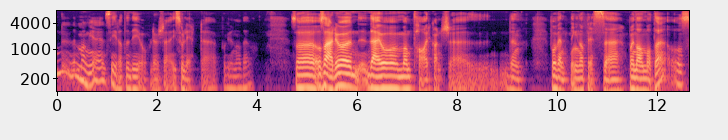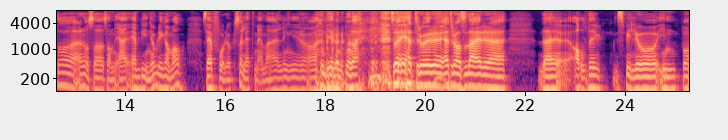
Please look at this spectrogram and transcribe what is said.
Mange sier at de opplever seg isolerte pga. det. Og så er det jo Det er jo Man tar kanskje den forventningene og presset på en annen måte. Og så er det også sånn Jeg, jeg begynner jo å bli gammel, så jeg får det jo ikke så lett med meg lenger og de rundene der. Så jeg tror, jeg tror altså det er, det er Alder spiller jo inn på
